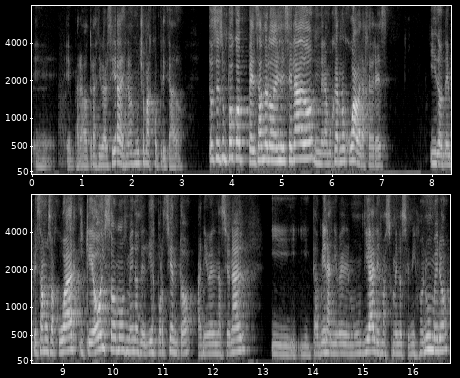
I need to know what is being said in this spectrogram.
eh, eh, para otras diversidades, ¿no? Es mucho más complicado. Entonces, un poco pensándolo desde ese lado, donde la mujer no jugaba al ajedrez y donde empezamos a jugar y que hoy somos menos del 10% a nivel nacional y, también a nivel mundial es más o menos el mismo número.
